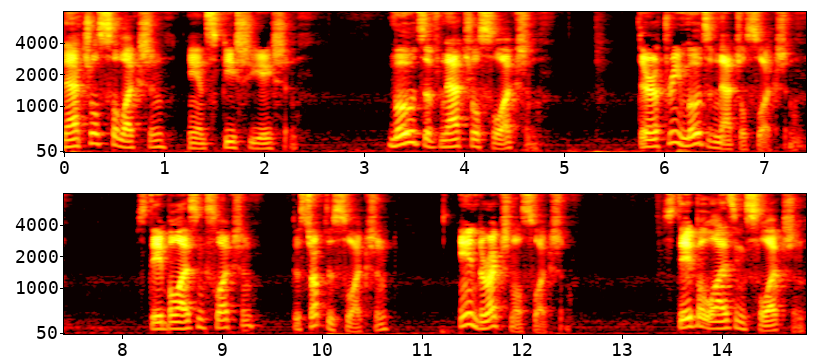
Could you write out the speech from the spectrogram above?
Natural selection and speciation. Modes of natural selection. There are three modes of natural selection stabilizing selection, disruptive selection, and directional selection. Stabilizing selection.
